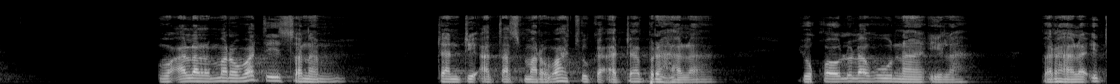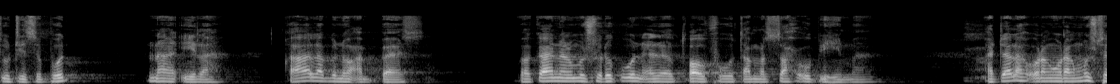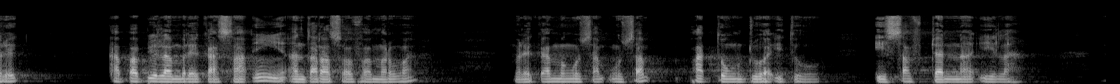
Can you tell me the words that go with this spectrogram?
Wa alal marwati sanam dan di atas marwah juga ada berhala. Yuqalu lahu nailah. Berhala itu disebut nailah. Qala Ibnu Abbas wa kana al-musyrikun idza tawafu tamassahu bihima. Adalah orang-orang musyrik apabila mereka sa'i antara Safa Marwah mereka mengusap-ngusap patung dua itu, Isaf dan Nailah.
